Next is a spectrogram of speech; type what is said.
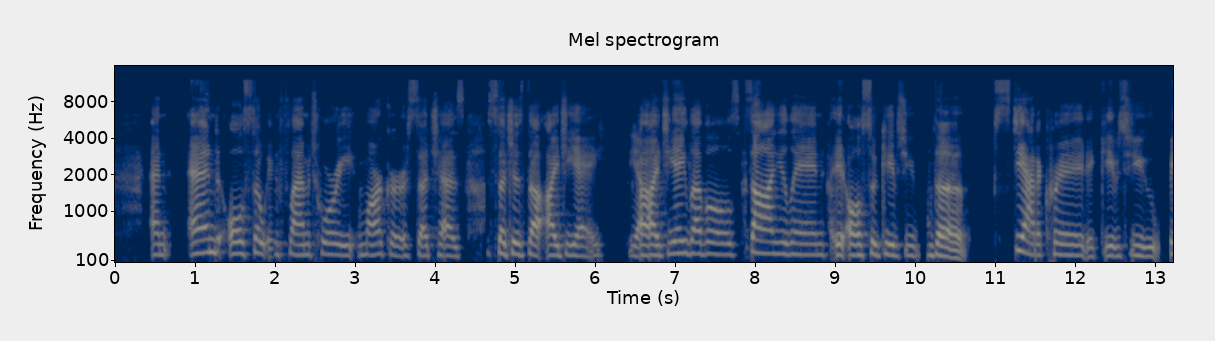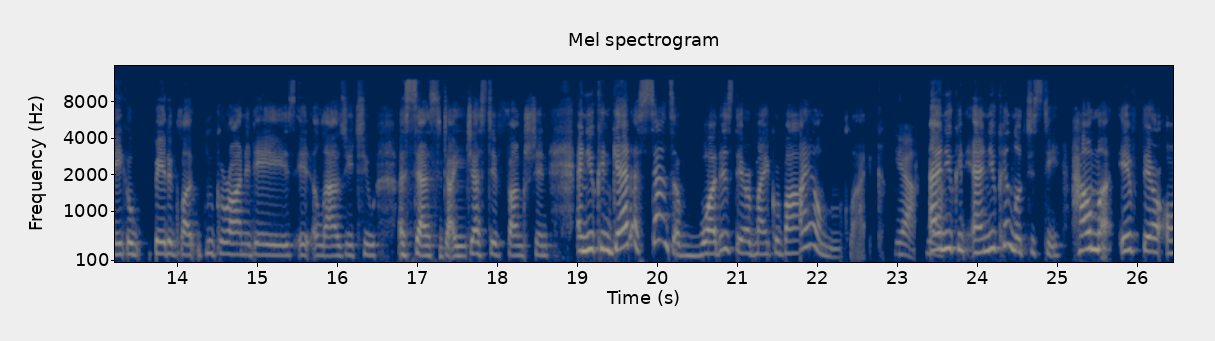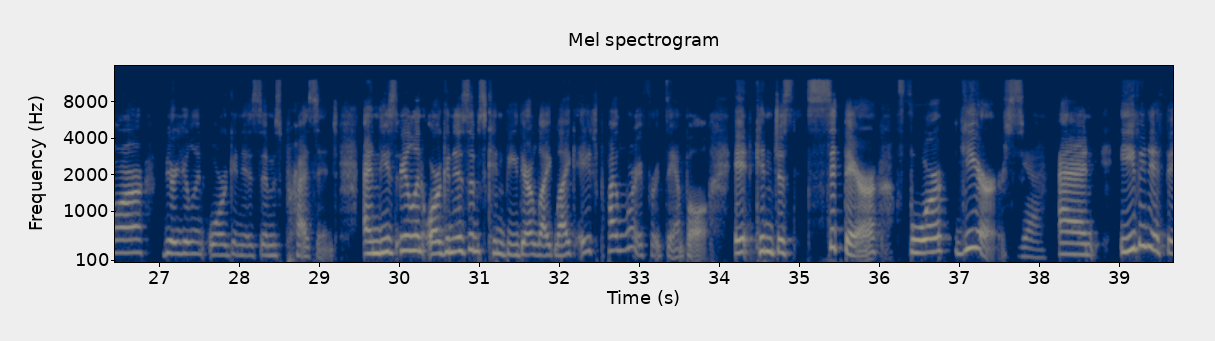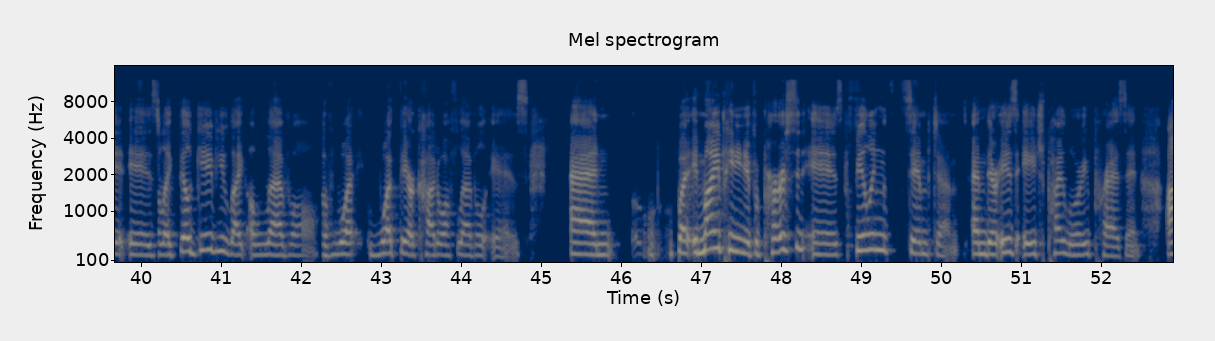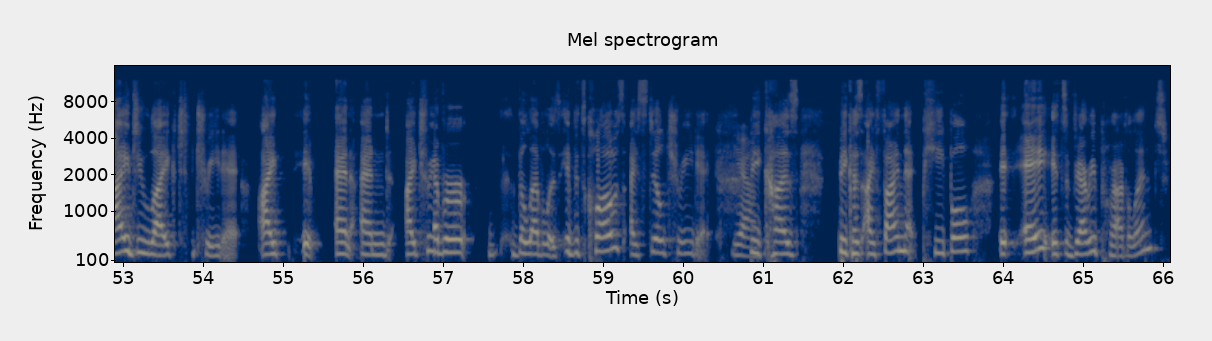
And and also inflammatory markers such as such as the IgA yeah. uh, IgA levels, zonulin. It also gives you the steatocrit. It gives you beta, beta glucuronidase. It allows you to assess digestive function, and you can get a sense of what is their microbiome look like. Yeah, yeah. and you can and you can look to see how much if there are virulent organisms present, and these virulent organisms can be there like like H. pylori, for example. It can just sit there for years. Yeah. And even if it is like they'll give you like a level of what what their cutoff level is. And but in my opinion, if a person is feeling symptoms and there is H. pylori present, I do like to treat it. I it, and and I treat ever the level is. If it's close, I still treat it. Yeah. Because because I find that people, it, a, it's very prevalent,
